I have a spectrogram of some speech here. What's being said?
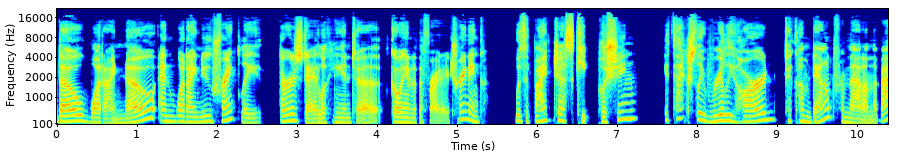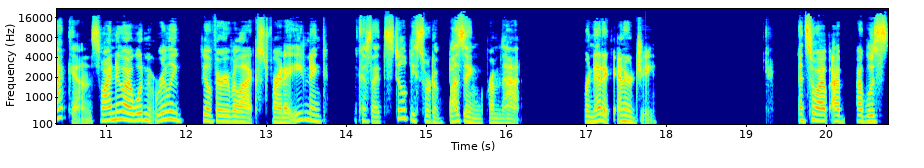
though what I know and what I knew, frankly, Thursday, looking into going into the Friday training, was if I just keep pushing, it's actually really hard to come down from that on the back end. So I knew I wouldn't really feel very relaxed Friday evening because I'd still be sort of buzzing from that frenetic energy. And so I, I, I was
